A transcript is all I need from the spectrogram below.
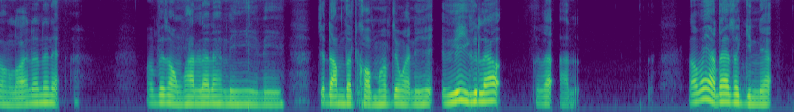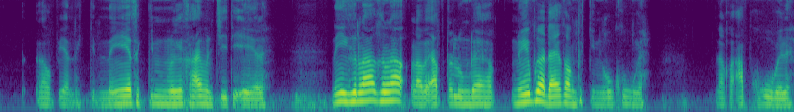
สองร้อยนั่นนะเนี่ย มันเป็นสองพันแล้วนะนี่นี่จะดำ .com ครับจังหวะนี้เอ้ยขึ้นแล้วขึ้นแล้วอะเราไม่อยากได้สกินเนี้ยเราเปลี่ยนสกินนี้สกินมันคล้ายๆเหมือน GTA เลย นี่ขึ้นแล้วขึ้นแล้วเราไปอัพตะลุงด้วยครับนี่เพื่อได้สองสกินคู่ไงเราก็อัพคู่ไปเลย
